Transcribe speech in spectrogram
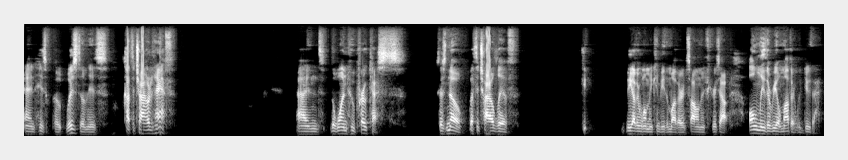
And his quote, wisdom is cut the child in half. And the one who protests says, No, let the child live. The other woman can be the mother, and Solomon figures out only the real mother would do that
